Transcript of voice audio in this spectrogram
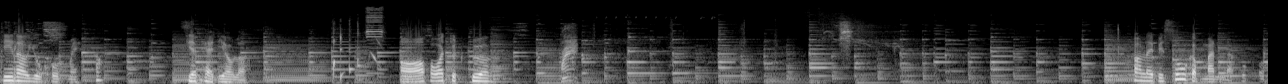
ที่เราอยู่ครบไหมเอ้าเสียแผลเดียวเหรอ อ๋อ เพราะว่าจุดเครื่อง เอาอะไรไปสู้กับมันล่ะทุกคน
